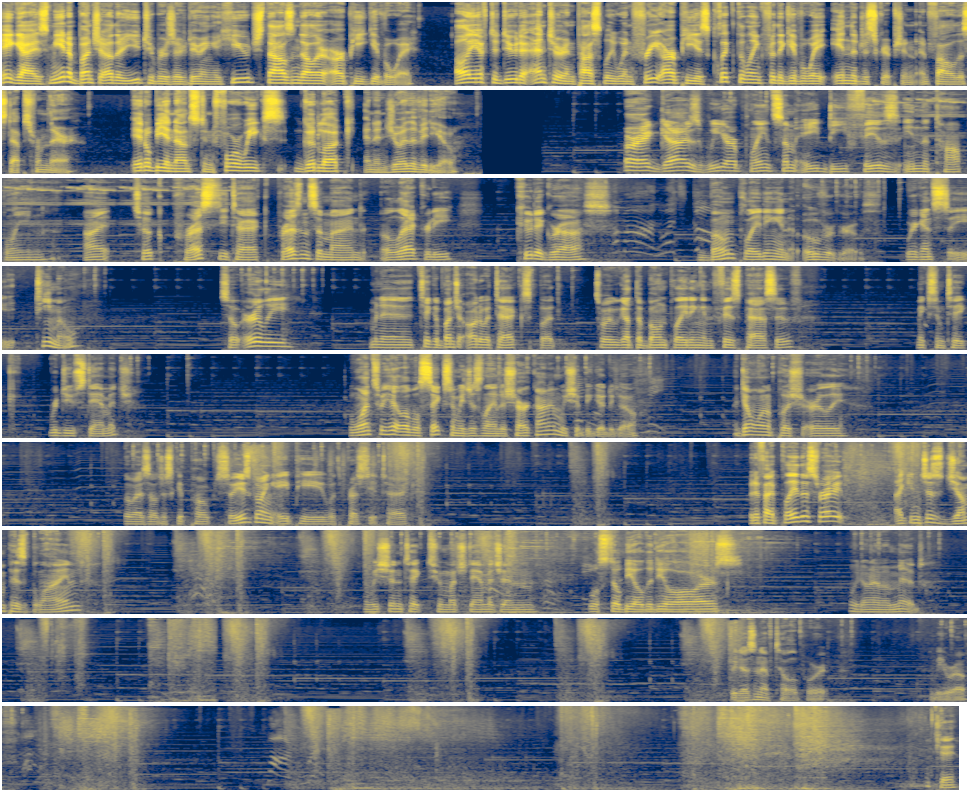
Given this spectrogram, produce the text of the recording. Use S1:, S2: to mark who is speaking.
S1: Hey guys, me and a bunch of other YouTubers are doing a huge $1,000 RP giveaway. All you have to do to enter and possibly win free RP is click the link for the giveaway in the description and follow the steps from there. It'll be announced in four weeks. Good luck and enjoy the video. Alright guys, we are playing some AD Fizz in the top lane. I took Press the Attack, Presence of Mind, Alacrity, Coup de Grace, Bone Plating, and Overgrowth. We're against a Teemo, so early, I'm going to take a bunch of auto attacks, but that's why we got the bone plating and fizz passive. Makes him take reduced damage. But once we hit level 6 and we just land a shark on him, we should be good to go. I don't want to push early. Otherwise I'll just get poked. So he's going AP with press the attack. But if I play this right, I can just jump his blind we shouldn't take too much damage and we'll still be able to deal all ours. We don't have a mid. He doesn't have teleport. It'll be rough. Okay.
